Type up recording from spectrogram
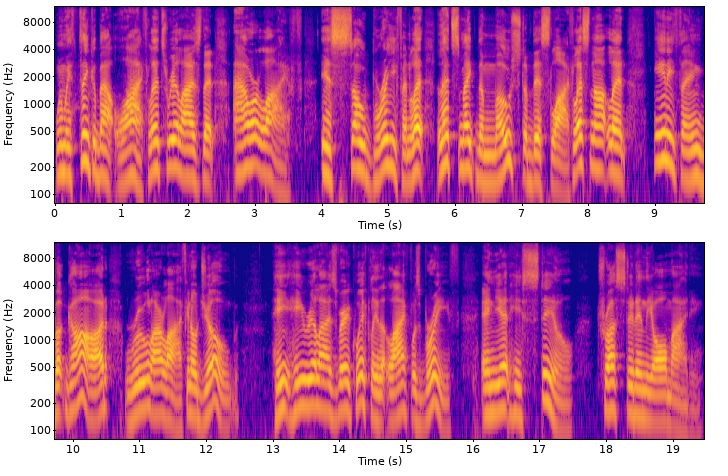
when we think about life, let's realize that our life is so brief and let, let's make the most of this life. Let's not let anything but God rule our life. You know, Job, he, he realized very quickly that life was brief and yet he still trusted in the Almighty.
